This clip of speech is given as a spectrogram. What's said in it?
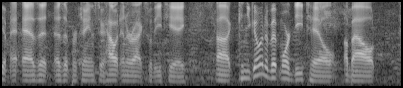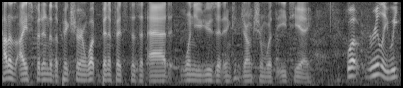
Yep. A- As it as it pertains to how it interacts with ETA. Uh, can you go into a bit more detail about how does ISE fit into the picture and what benefits does it add when you use it in conjunction with ETA? Well, really, we,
